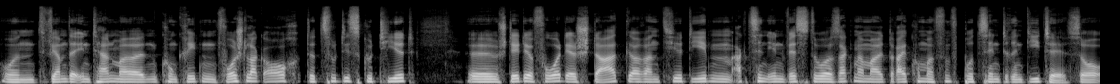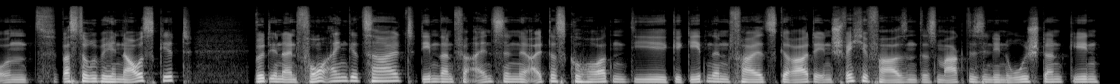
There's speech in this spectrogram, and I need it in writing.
Und wir haben da intern mal einen konkreten Vorschlag auch dazu diskutiert. Äh, stell dir vor, der Staat garantiert jedem Aktieninvestor, sag mal mal 3,5 Prozent Rendite. So, und was darüber hinausgeht, wird in einen Fonds eingezahlt, dem dann für einzelne Alterskohorten, die gegebenenfalls gerade in Schwächephasen des Marktes in den Ruhestand gehen,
